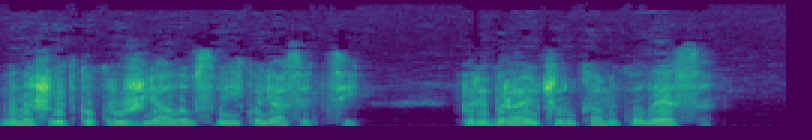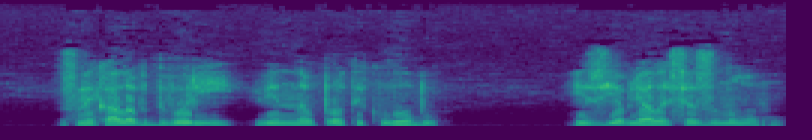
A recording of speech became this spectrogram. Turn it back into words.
Вона швидко кружляла у своїй колясочці, перебираючи руками колеса, зникала в дворі він навпроти клубу і з'являлася знову.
